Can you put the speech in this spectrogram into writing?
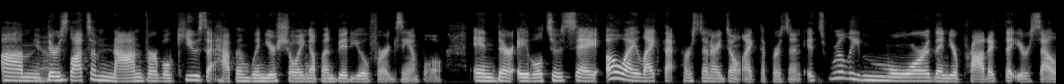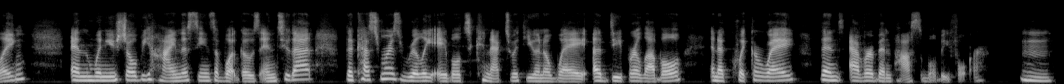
um, yeah. there's lots of nonverbal cues that happen when you're showing up on video, for example, and they're able to say, Oh, I like that person, or I don't like that person. It's really more than your product that you're selling. And when you show behind the scenes of what goes into that, the customer is really able to connect with you in a way, a deeper level, in a quicker way than's ever been possible before. Mm.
